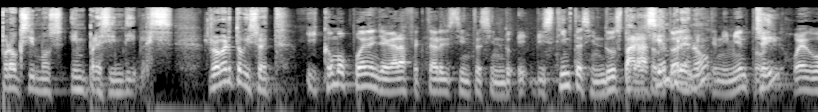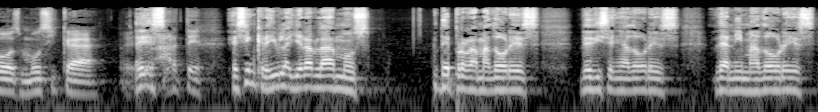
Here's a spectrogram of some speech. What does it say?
próximos imprescindibles. Roberto Bisuet. ¿Y cómo pueden llegar a afectar distintas, distintas industrias? Para siempre, ¿no? Entretenimiento, juegos, música, eh, arte. Es increíble. Ayer hablábamos de programadores, de diseñadores, de animadores,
